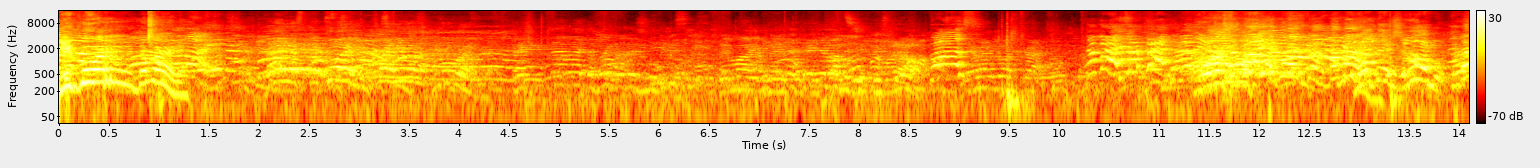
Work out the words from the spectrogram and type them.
Егор, давай! Пас. Давай, давай. Давай, Егорка. Давай. Рому. Давай.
